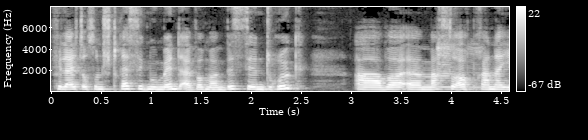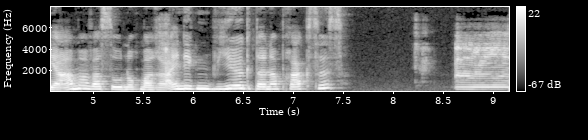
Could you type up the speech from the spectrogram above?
vielleicht auch so einen stressigen Moment einfach mal ein bisschen drück. Aber äh, machst du auch mhm. Pranayama, was so nochmal reinigen wirkt deiner Praxis? Mm,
